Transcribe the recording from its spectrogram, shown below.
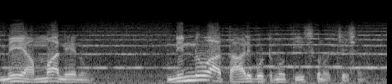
మీ అమ్మ నేను నిన్ను ఆ తాళిబొట్టును తీసుకుని వచ్చేశాను.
